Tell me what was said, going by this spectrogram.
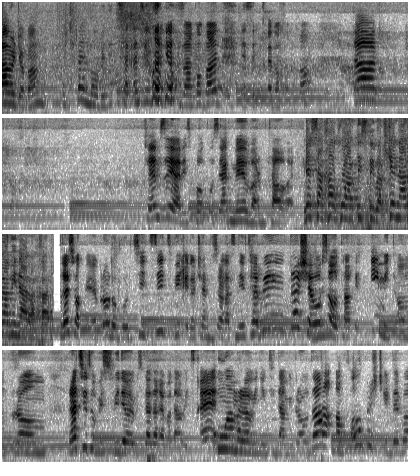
გამარჯობა. ჩვენ მოვედით საკანცელერიო ზაღლთან, ესე იწყება ხოლმე, ხო? და ჩემზე არის ფოკუსი, აქ მე ვარ მთავარი. მე სახალხო არტისტი ვარ, შენ არავინ არ ახარ. დღეს ვაპირებ, რომ როგორც იცით, ვიყიდო ჩემთვის რაღაც ნივთები და შევოსო ოთახი. იმიტომ, რომ რაც YouTube-ის ვიდეოების გადაღება დავიწყე, უამრავი ნივთი დამიგროვდა და ამ ყველაფერს ჭირდება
